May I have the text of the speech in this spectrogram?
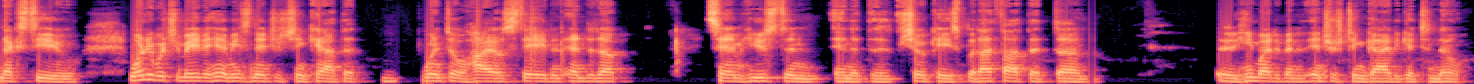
next to you. I wonder what you made of him. He's an interesting cat that went to Ohio State and ended up Sam Houston and at the showcase. But I thought that um, he might have been an interesting guy to get to know.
